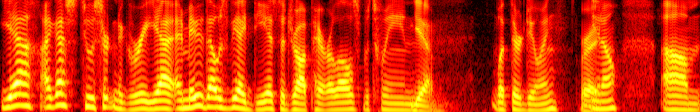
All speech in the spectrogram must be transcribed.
Yeah, I guess to a certain degree. Yeah, and maybe that was the idea is to draw parallels between Yeah. what they're doing. Right. You know, um,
